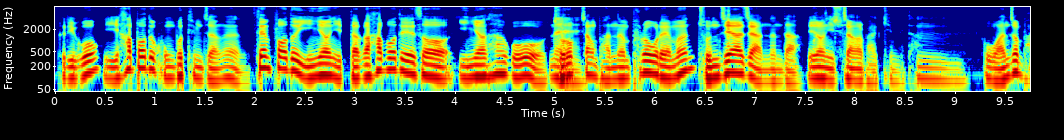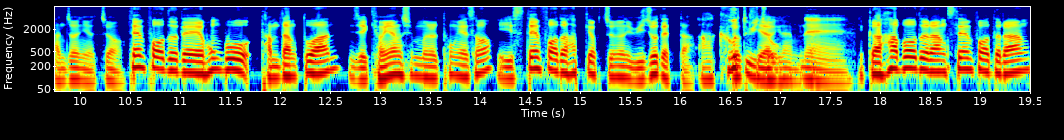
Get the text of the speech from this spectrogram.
그리고 이 하버드 공보팀장은 스탠퍼드 2년 있다가 하버드에서 2년 하고 네. 졸업장 받는 프로그램은 존재하지 않는다. 이런 그렇죠. 입장을 밝힙니다. 음. 그 완전 반전이었죠. 스탠퍼드대 홍보 담당 또한 이제 경향신문을 통해서 이 스탠퍼드 합격증은 위조됐다. 아, 그것도 위조. 이야기를 합니다. 네. 그러니까 하버드랑 스탠퍼드랑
